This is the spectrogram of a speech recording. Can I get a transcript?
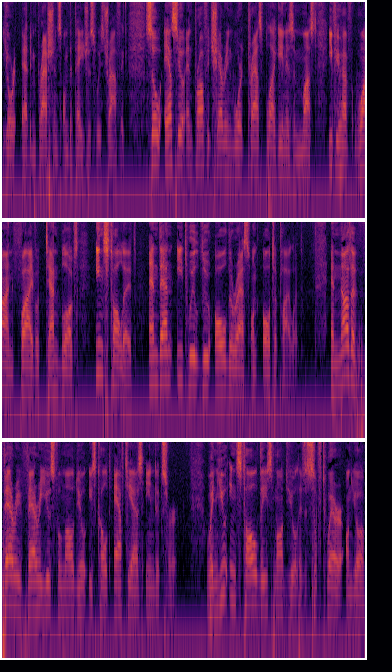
your ad impressions on the pages with traffic. So SEO and profit sharing WordPress plugin is a must. If you have one, five or ten blogs, install it and then it will do all the rest on autopilot. Another very very useful module is called FTS Indexer. When you install this module as a software on your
